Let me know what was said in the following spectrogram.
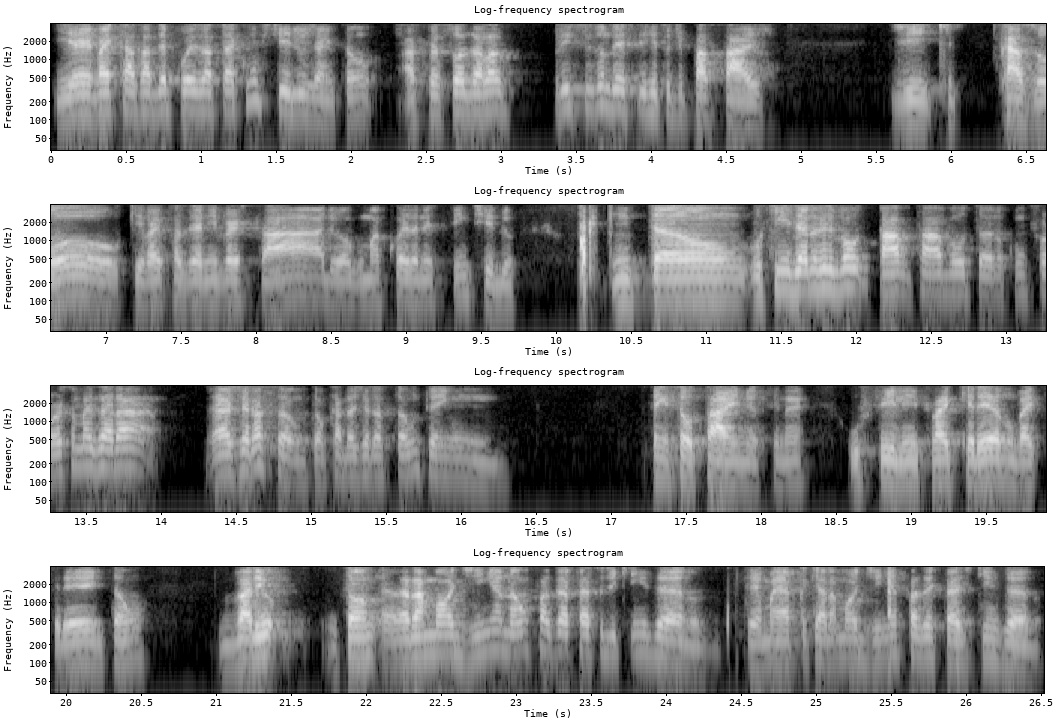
E aí vai casar depois até com filhos já. Então, as pessoas, elas precisam desse rito de passagem. De que casou, que vai fazer aniversário, alguma coisa nesse sentido. Então, o 15 anos ele voltava, tava voltando com força, mas era, era a geração. Então, cada geração tem um tem seu time, assim, né? O feeling, se vai querer ou não vai querer. Então, variou. Então, era modinha não fazer a festa de 15 anos. Tem uma época que era modinha fazer festa de 15 anos.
